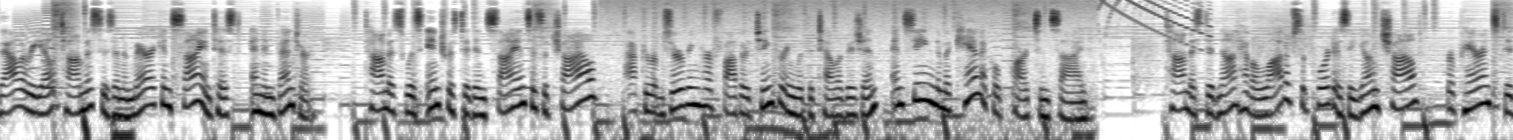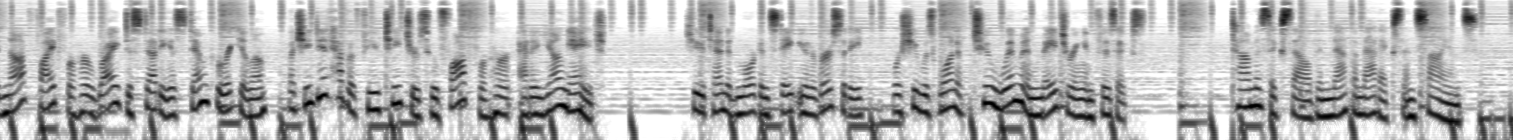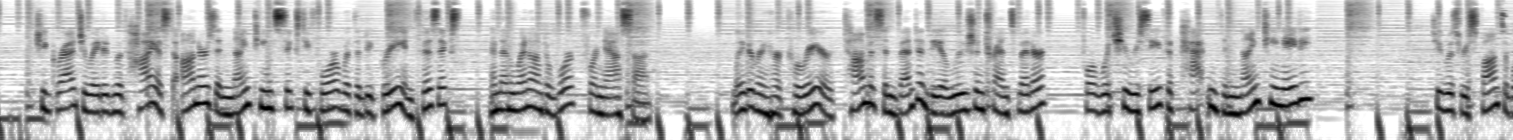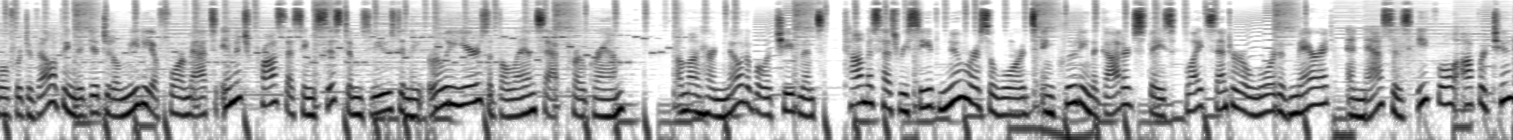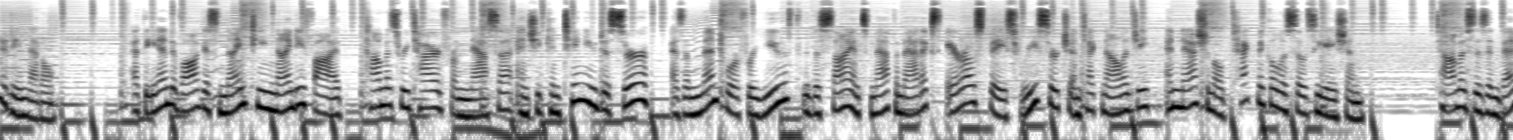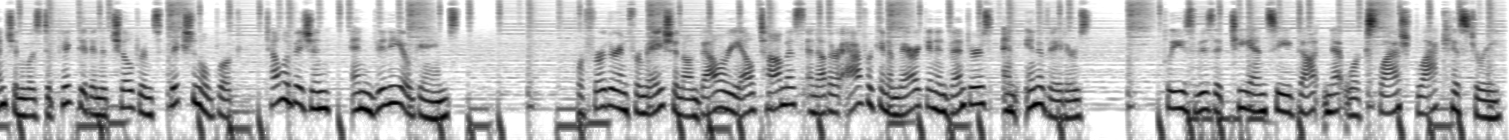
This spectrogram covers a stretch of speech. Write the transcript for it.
Valerie L. Thomas is an American scientist and inventor. Thomas was interested in science as a child after observing her father tinkering with the television and seeing the mechanical parts inside. Thomas did not have a lot of support as a young child. Her parents did not fight for her right to study a STEM curriculum, but she did have a few teachers who fought for her at a young age. She attended Morgan State University, where she was one of two women majoring in physics. Thomas excelled in mathematics and science. She graduated with highest honors in 1964 with a degree in physics and then went on to work for NASA. Later in her career, Thomas invented the illusion transmitter, for which she received a patent in 1980. She was responsible for developing the digital media formats image processing systems used in the early years of the Landsat program. Among her notable achievements, Thomas has received numerous awards including the Goddard Space Flight Center Award of Merit and NASA's Equal Opportunity Medal. At the end of August 1995, Thomas retired from NASA and she continued to serve as a mentor for youth through the Science Mathematics Aerospace Research and Technology and National Technical Association. Thomas's invention was depicted in a children's fictional book, television, and video games. For further information on Valerie L. Thomas and other African American inventors and innovators, please visit tnc.network slash black history.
